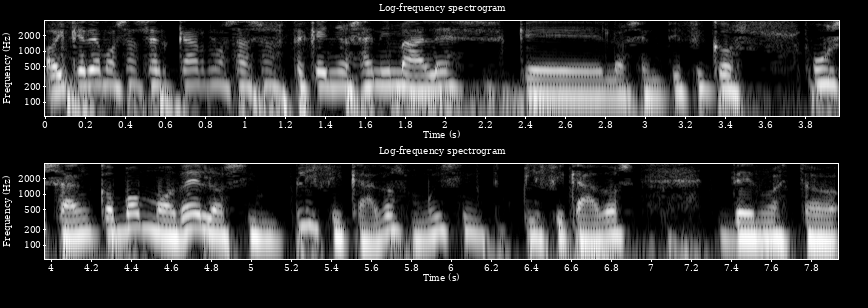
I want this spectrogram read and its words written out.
Hoy queremos acercarnos a esos pequeños animales que los científicos usan como modelos simplificados, muy simplificados, de nuestro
